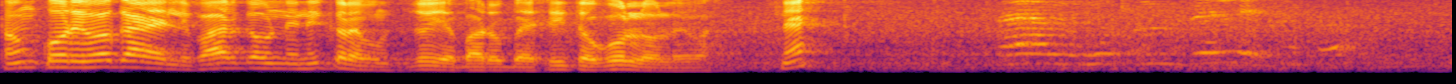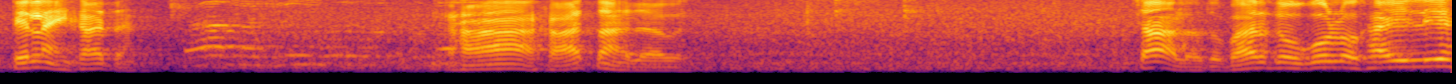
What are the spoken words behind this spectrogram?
ટંકોરી વગાડે એટલે ભાર્ગવને નીકળવું જોઈએ બારુભાઈ સીધો ગોલો લેવા. ને પેલા ખાતા? હા, ખાતા જ આવે. ચાલો તો ભાર્ગવ ગોલો ખાઈ લઈએ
